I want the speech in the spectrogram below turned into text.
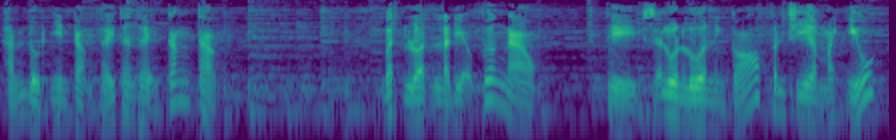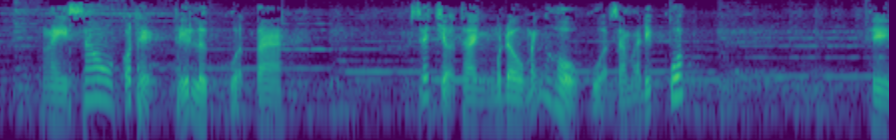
Hắn đột nhiên cảm thấy thân thể căng thẳng. Bất luận là địa phương nào, thì sẽ luôn luôn có phân chia mạnh yếu. Ngày sau có thể thế lực của ta sẽ trở thành một đầu mãnh hổ của Gia Mã Đế Quốc. Thì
